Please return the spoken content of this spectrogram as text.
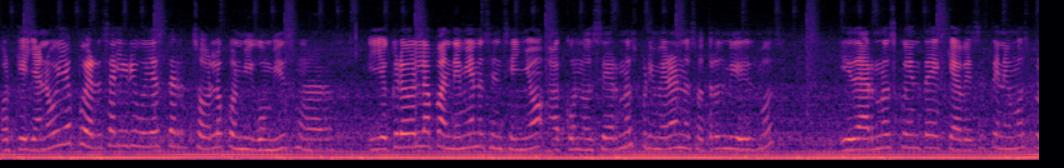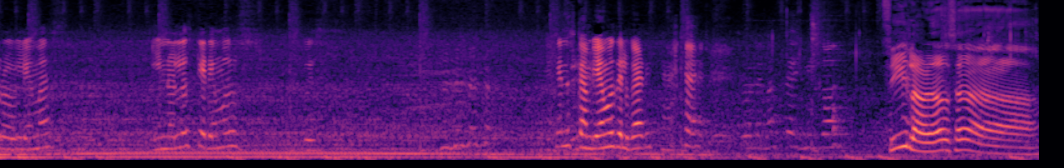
porque ya no voy a poder salir y voy a estar solo conmigo mismo. Claro. Y yo creo que la pandemia nos enseñó a conocernos primero a nosotros mismos y darnos cuenta de que a veces tenemos problemas y no los queremos, pues... Es que nos cambiamos de lugar. Problemas técnicos. Sí, la verdad, o sea,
